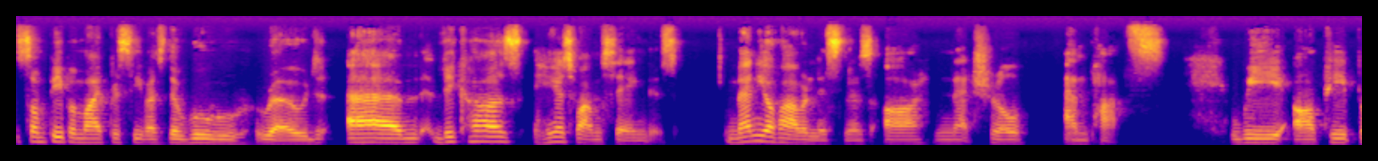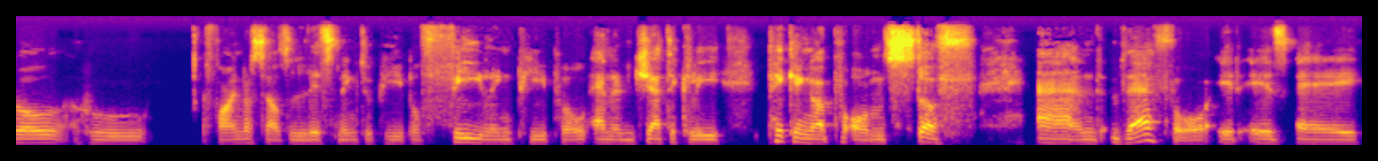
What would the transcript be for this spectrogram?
some people might perceive as the woo road, um, because here's why I'm saying this. Many of our listeners are natural empaths. We are people who find ourselves listening to people, feeling people, energetically picking up on stuff. And therefore, it is a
